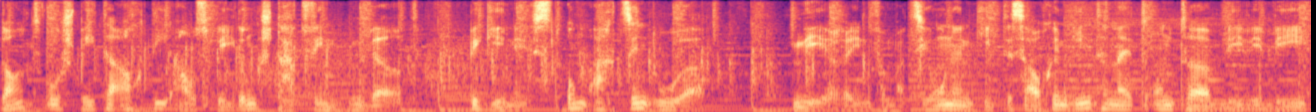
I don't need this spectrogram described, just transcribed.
dort wo später auch die Ausbildung stattfinden wird. Beginn ist um 18 Uhr. Nähere Informationen gibt es auch im Internet unter www.bfinoe.at.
